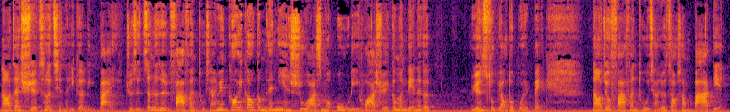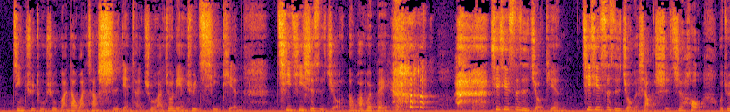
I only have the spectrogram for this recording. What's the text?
然后在学测前的一个礼拜，就是真的是发愤图强，因为高一高根本在念书啊，什么物理化学根本连那个元素表都不会背，然后就发愤图强，就早上八点。进去图书馆到晚上十点才出来，就连续七天，七七四十九，嗯，我还会背，七七四十九天，七七四十九个小时之后，我就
